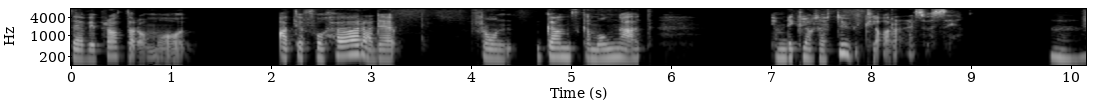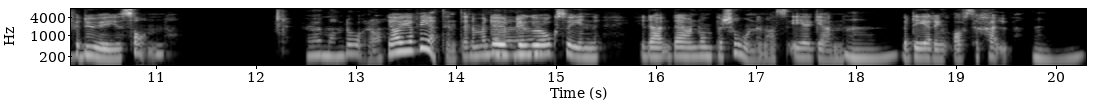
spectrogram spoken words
det vi pratar om och att jag får höra det från ganska många att ja, men det är klart att du klarar det Susie. Mm. För du är ju sån. Hur är man då? då? Ja, jag vet inte, men det, det går också in i den, den, de personernas egen Mm. värdering av sig själv. Mm.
